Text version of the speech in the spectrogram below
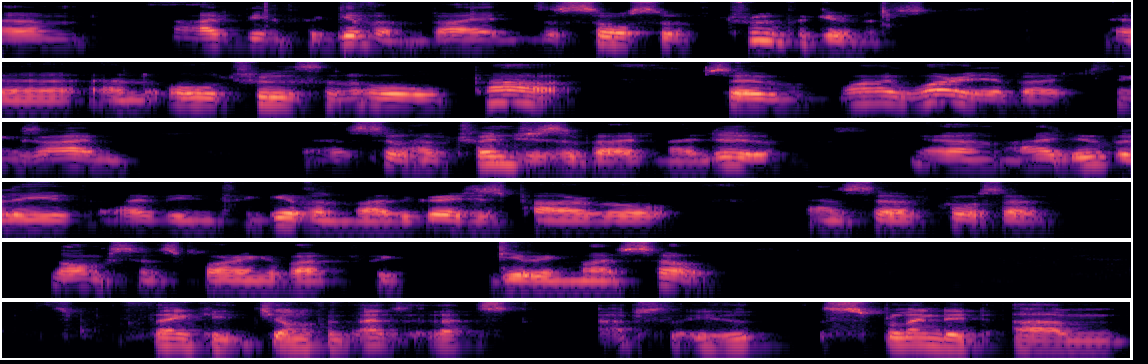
um, I've been forgiven by the source of true forgiveness uh, and all truth and all power. So why worry about things I'm I still have twinges about, and I do. Um, I do believe I've been forgiven by the greatest power of all, and so of course I've long since worrying about forgiving myself. Thank you, Jonathan. That's that's absolutely splendid um,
